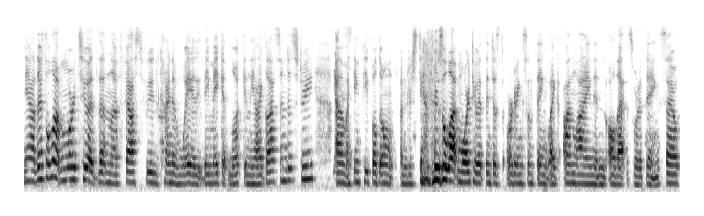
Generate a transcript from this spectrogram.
Yeah, there's a lot more to it than the fast food kind of way they make it look in the eyeglass industry. Yes. Um, I think people don't understand there's a lot more to it than just ordering something like online and all that sort of thing. So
